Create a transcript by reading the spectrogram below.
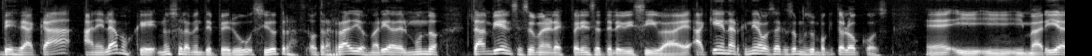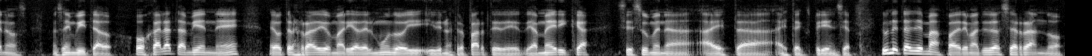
desde acá anhelamos que no solamente Perú, sino otras, otras radios María del mundo también se sumen a la experiencia televisiva. Aquí en Argentina vos sabés que somos un poquito locos y, María nos, nos ha invitado. Ojalá también de otras radios María del mundo y, de nuestra parte de, América se sumen a, esta, a esta experiencia. Y un detalle más, Padre Mateo, ya cerrando.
